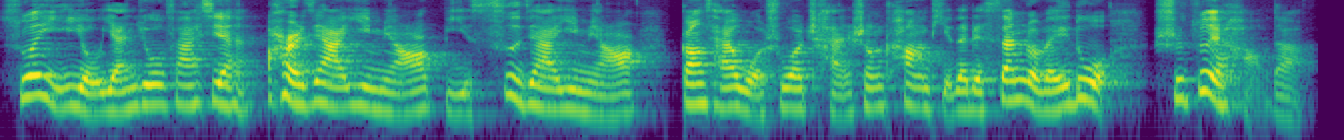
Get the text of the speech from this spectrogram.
所以有研究发现，二价疫苗比四价疫苗，刚才我说产生抗体的这三个维度是最好的。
